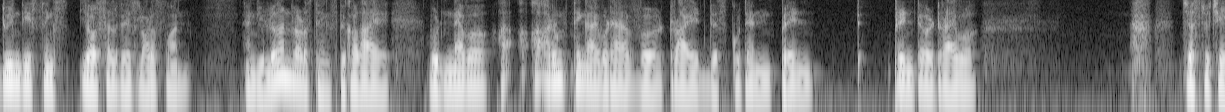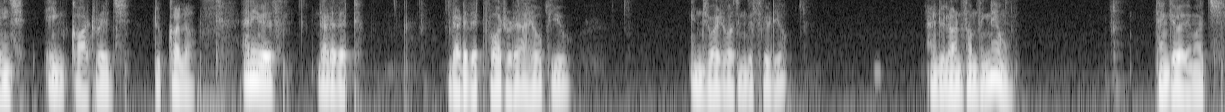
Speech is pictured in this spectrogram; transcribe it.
doing these things yourself is a lot of fun. And you learn a lot of things because i would never i, I don't think i would have uh, tried this Gutenprint printer driver just to change ink cartridge to color. Anyways that is it that is it for today i hope you enjoyed watching this video and you learned something new. Thank you very much.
